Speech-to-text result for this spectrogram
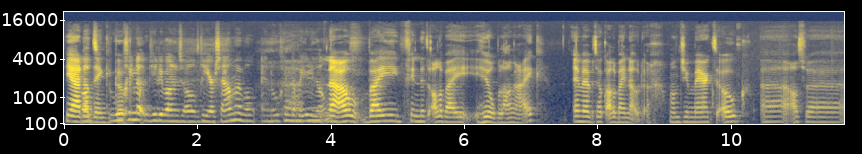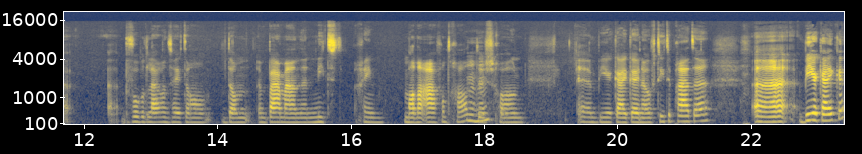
Ja, dat denk ik hoe ook. ging dat? Jullie wonen dus al drie jaar samen. En hoe ging dat bij jullie dan? Nou, wij vinden het allebei heel belangrijk. En we hebben het ook allebei nodig. Want je merkt ook eh, als we... eh, bijvoorbeeld Laurens heeft al dan een paar maanden niet, geen mannenavond gehad. Mhm. Dus gewoon eh, bier kijken en over tieten praten. Bier kijken.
